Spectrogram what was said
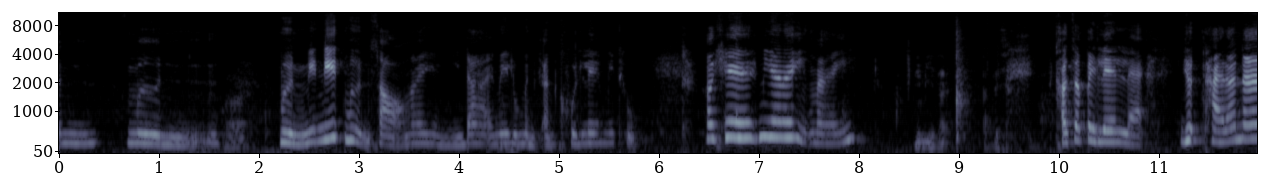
ณหมื่นว่าหมื่นนิดๆหมื่นสองอะไรอย่างนี้ได้ ไม่รู้เหมือนกันคุณเลขไม่ถูก โอเค มีอะไรอีกไหม ไม่มีละเอาไปใช้เขาจะไปเล่นแหละ หยุดถ่ายแล้วนะ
